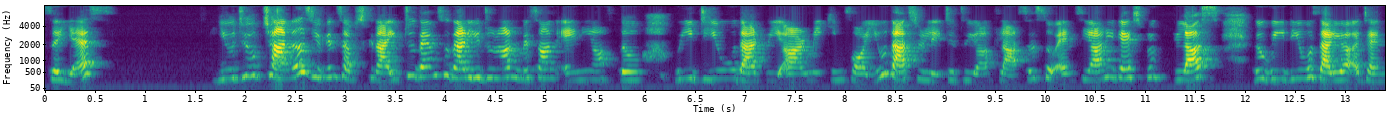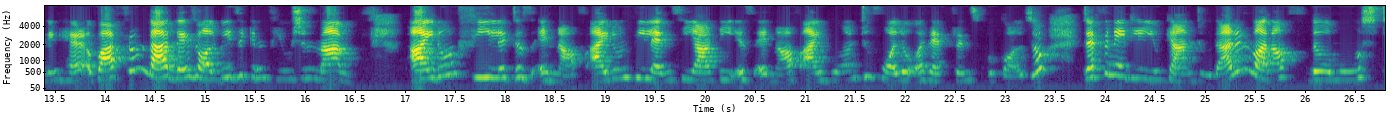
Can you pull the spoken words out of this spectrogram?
So yes, YouTube channels. You can subscribe to them so that you do not miss on any of the video that we are making for you that's related to your classes. So NCERT textbook plus the videos that you're attending here. Apart from that, there's always a confusion, ma'am. I don't feel it is enough. I don't feel NCERT is enough. I want to follow a reference book also. Definitely you can do that. And one of the most,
